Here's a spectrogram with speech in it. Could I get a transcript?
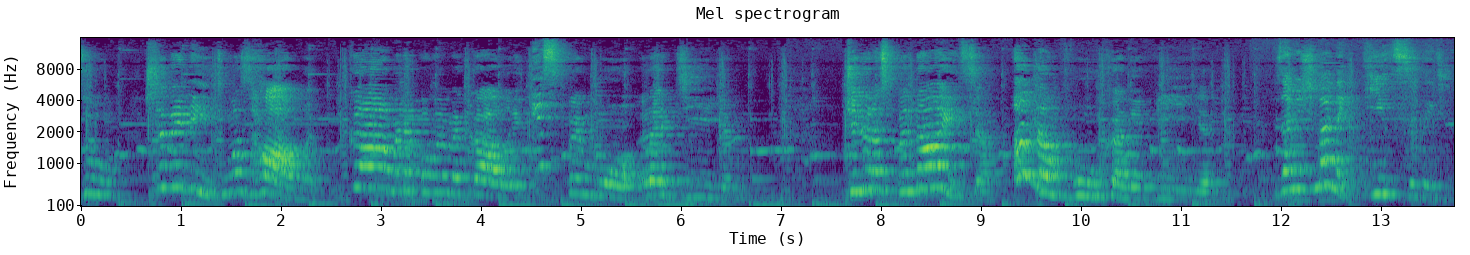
Zoom, шевеліть мозгами, камери повимикали і спимо, радієм. Чи не розпинається, а нам вуха не біє? Замість мене кіт сидить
